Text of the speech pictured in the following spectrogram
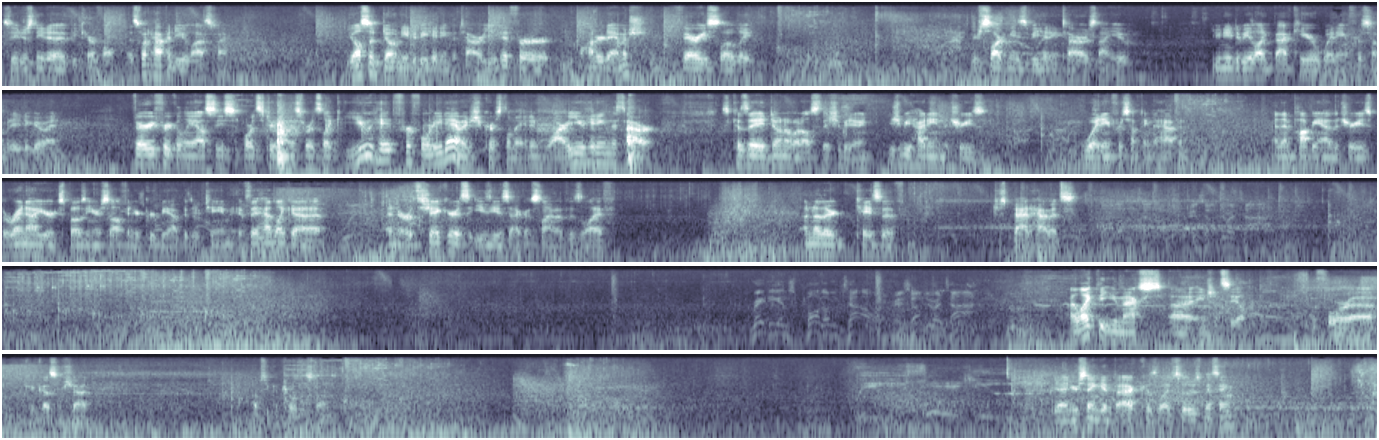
So you just need to be careful. That's what happened to you last time. You also don't need to be hitting the tower. You hit for 100 damage very slowly. Your Slark needs to be hitting towers, not you. You need to be like back here waiting for somebody to go in. Very frequently I'll see supports doing this where it's like, you hit for 40 damage, Crystal Maiden. Why are you hitting this tower? It's because they don't know what else they should be doing. You should be hiding in the trees, waiting for something to happen, and then popping out of the trees. But right now you're exposing yourself and you're grouping up with your team. If they had like a an Earth Shaker, it's the easiest Echo Slam of his life. Another case of just bad habits. Is under attack. Radiant's bottom tower is under attack. I like that you max uh, Ancient Seal before uh, Concussive Shot. Helps you control the storm. Yeah, and you're saying get back because Life Lifestealer's missing?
